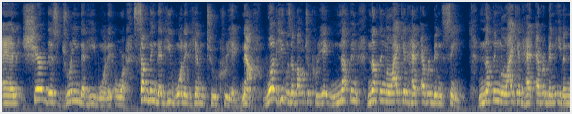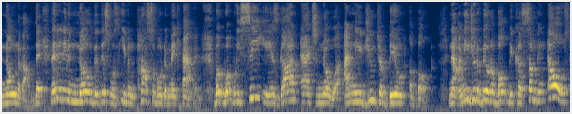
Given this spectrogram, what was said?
and shared this dream that he wanted or something that he wanted him to create. Now, what he was about to create, nothing, nothing like it had ever been seen. Nothing like it had ever been even known about. They, they didn't even know that this was even possible to make happen. But what we see is God asked Noah, I need you to build a boat. Now, I need you to build a boat because something else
